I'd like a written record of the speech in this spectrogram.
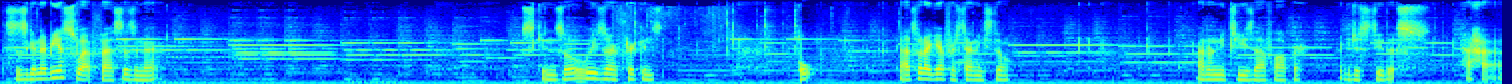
this is gonna be a sweat fest, isn't it? Skins always are freaking. Oh, that's what I get for standing still. I don't need to use that flopper. I can just do this. Haha.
